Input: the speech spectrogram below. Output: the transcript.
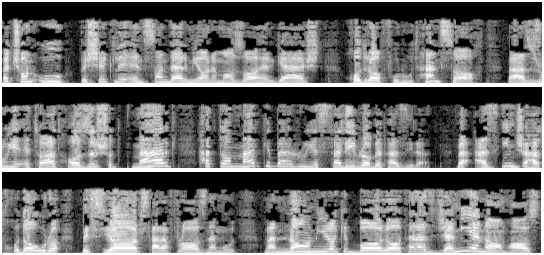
و چون او به شکل انسان در میان ما ظاهر گشت خود را فروتن ساخت و از روی اطاعت حاضر شد مرگ حتی مرگ بر روی صلیب را بپذیرد و از این جهت خدا او را بسیار سرفراز نمود و نامی را که بالاتر از جمیع نام هاست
